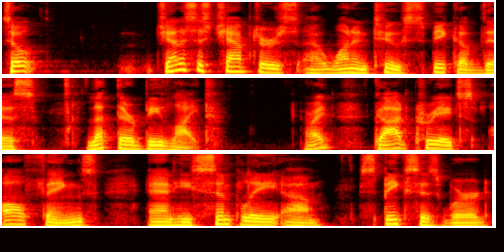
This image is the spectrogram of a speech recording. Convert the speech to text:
So, Genesis chapters uh, 1 and 2 speak of this let there be light. Right? God creates all things, and He simply um, speaks his word,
